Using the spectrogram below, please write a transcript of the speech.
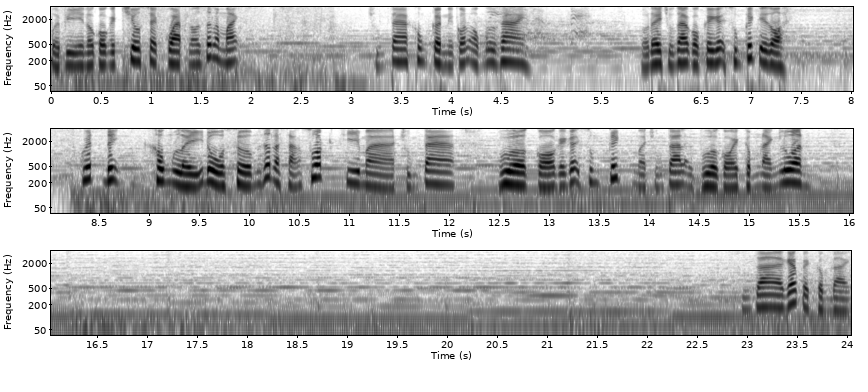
Bởi vì nó có cái chiêu xẹt quạt nó rất là mạnh. Chúng ta không cần cái con ọc mơ dai. Ở đây chúng ta có cây gậy xung kích đây rồi. Quyết định không lấy đồ sớm rất là sáng suốt Khi mà chúng ta vừa có cái gậy xung kích Mà chúng ta lại vừa có cái cấm đánh luôn. Chúng ta ghép cái cầm đánh.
